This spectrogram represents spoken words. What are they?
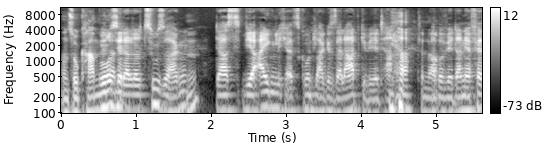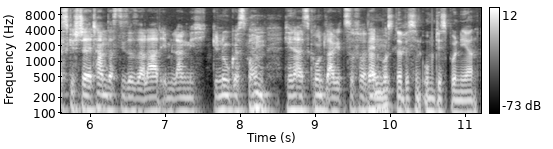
Und so kam Man muss ja da dazu sagen, hm? dass wir eigentlich als Grundlage Salat gewählt haben. Ja, genau. Aber wir dann ja festgestellt haben, dass dieser Salat eben lang nicht genug ist, um den als Grundlage zu verwenden. Dann mussten wir ein bisschen umdisponieren.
